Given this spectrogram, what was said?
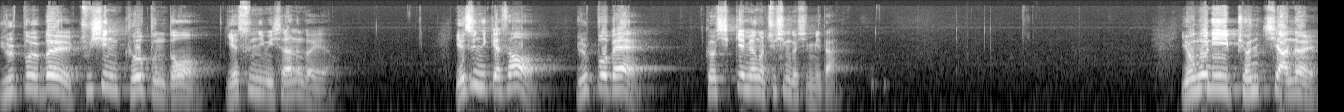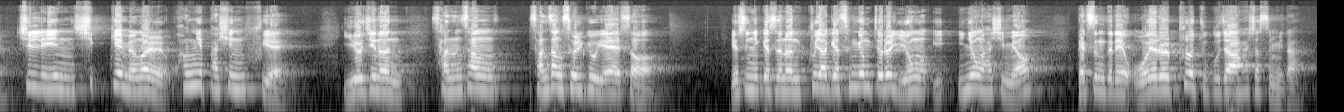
율법을 주신 그 분도 예수님이시라는 거예요. 예수님께서 율법에 그 십계명을 주신 것입니다. 영원히 변치 않을 진리인 십계명을 확립하신 후에 이어지는 산상 산상 설교에서 예수님께서는 구약의 성경절을 인용하시며 백성들의 오해를 풀어주고자 하셨습니다.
